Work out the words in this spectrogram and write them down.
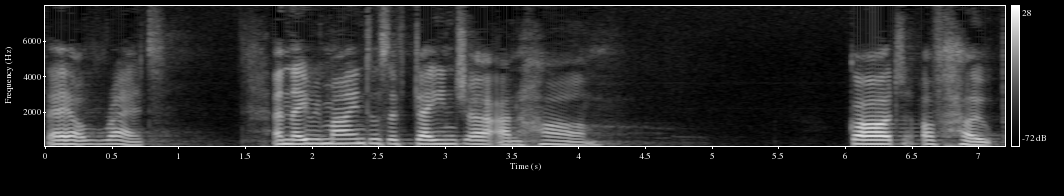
they are red and they remind us of danger and harm. God of hope,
